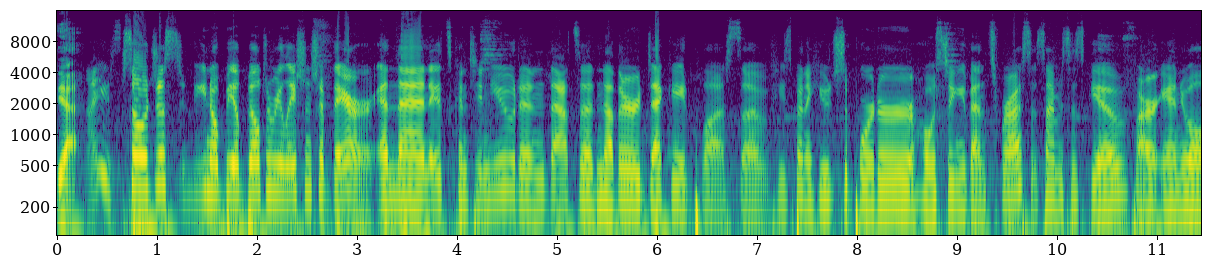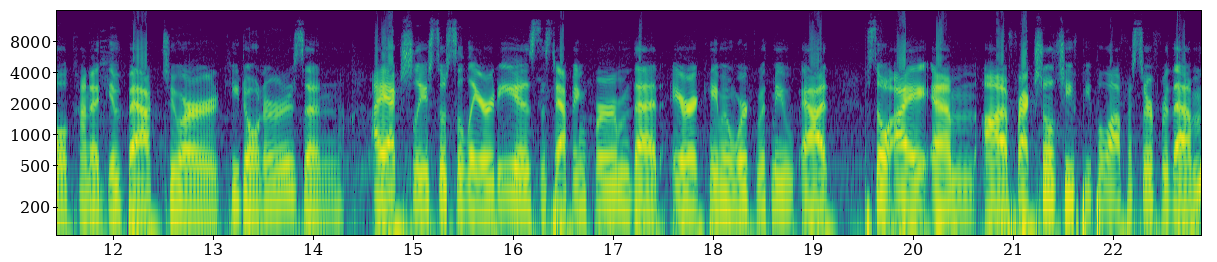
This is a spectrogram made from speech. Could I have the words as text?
Yeah. Nice. So just you know, bu- built a relationship there, and then it's continued, and that's another decade plus of. He's been a huge supporter, hosting events for us at Simon Says Give, our annual kind of give back to our key donors, and I actually so Celarity is the staffing firm that Eric came and worked with me at. So I am a fractional chief people officer for them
